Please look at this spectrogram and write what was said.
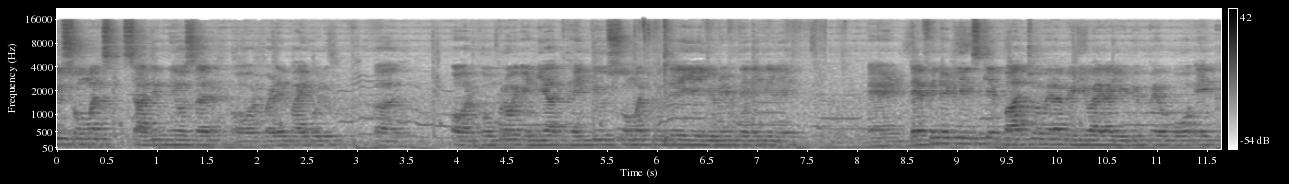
साजिद नियो सर और बड़े भाई बोलू और GoPro India thank you so much मुझे ये यूनिट देने के लिए। एंड डेफिनेटली इसके बाद जो मेरा वीडियो आएगा यूट्यूब पे, वो एक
